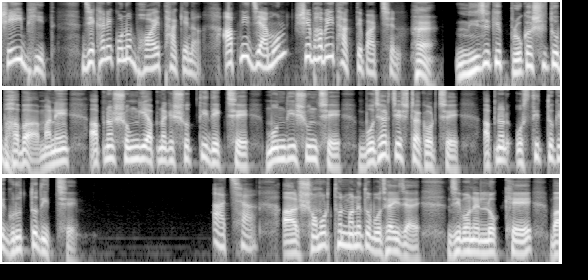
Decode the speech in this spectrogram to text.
সেই ভিত যেখানে কোনো ভয় থাকে না। আপনি যেমন সেভাবেই থাকতে পারছেন। হ্যাঁ নিজেকে প্রকাশিত ভাবা মানে আপনার সঙ্গী আপনাকে সত্যি দেখছে মন দিয়ে শুনছে বোঝার চেষ্টা করছে আপনার অস্তিত্বকে গুরুত্ব দিচ্ছে। আচ্ছা। আর সমর্থন মানে তো বোঝাই যায় জীবনের লক্ষ্যে বা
